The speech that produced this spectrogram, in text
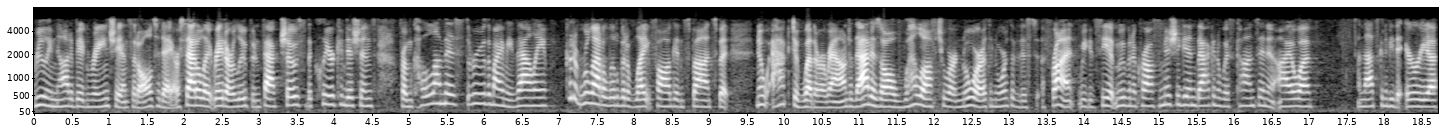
really not a big rain chance at all today. Our satellite radar loop, in fact, shows the clear conditions from Columbus through the Miami Valley. Could rule out a little bit of light fog in spots, but no active weather around. That is all well off to our north, north of this front. We can see it moving across Michigan, back into Wisconsin and Iowa. And that's going to be the area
